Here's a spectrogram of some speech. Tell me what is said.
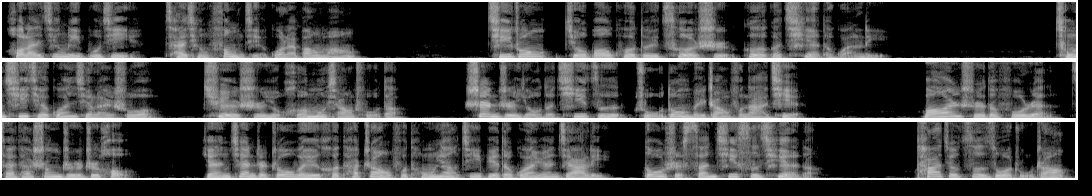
后来精力不济，才请凤姐过来帮忙，其中就包括对侧室各个妾的管理。从妻妾关系来说，确实有和睦相处的。甚至有的妻子主动为丈夫纳妾。王安石的夫人在他升职之后，眼见着周围和她丈夫同样级别的官员家里都是三妻四妾的，她就自作主张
